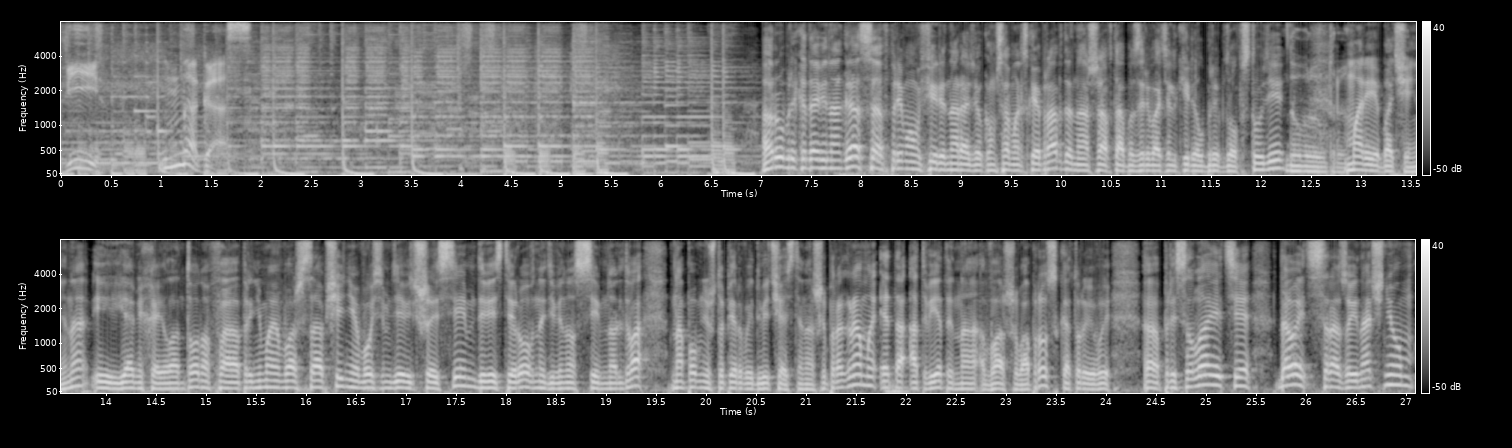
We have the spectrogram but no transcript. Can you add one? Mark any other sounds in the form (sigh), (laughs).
«Дави на газ». Рубрика «Дави на газ» в прямом эфире на радио «Комсомольская правда». Наш автообозреватель Кирилл Бревдов в студии. Доброе утро. Мария Баченина и я, Михаил Антонов. А, принимаем ваше сообщение 8967 200 ровно 9702. Напомню, что первые две части нашей программы – это ответы на ваши вопросы, которые вы а, присылаете. Давайте сразу и начнем.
